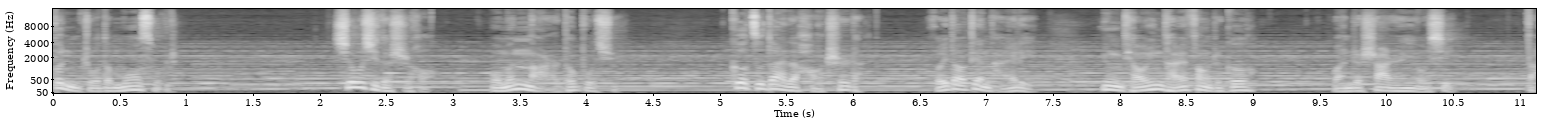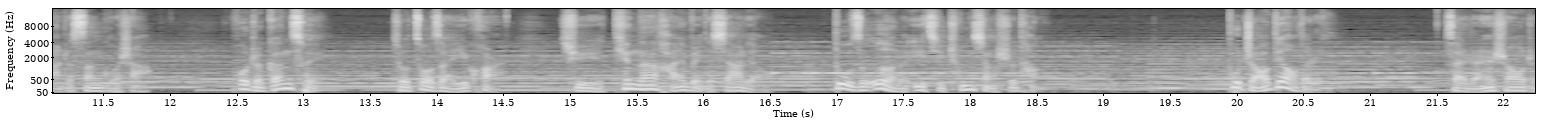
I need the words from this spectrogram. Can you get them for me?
笨拙地摸索着。休息的时候，我们哪儿都不去，各自带着好吃的，回到电台里，用调音台放着歌。玩着杀人游戏，打着三国杀，或者干脆就坐在一块儿，去天南海北的瞎聊。肚子饿了，一起冲向食堂。不着调的人，在燃烧着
